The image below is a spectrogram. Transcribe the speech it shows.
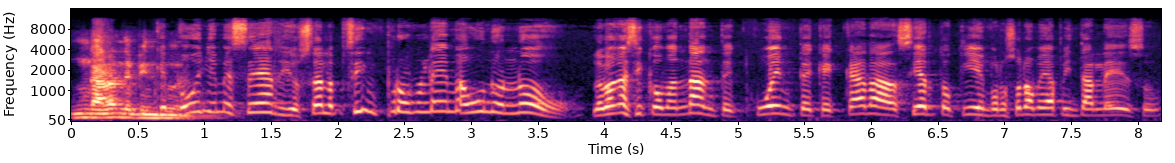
un galón de pintura. óyeme serio, sin problema, uno no. Le van a decir, comandante, cuente que cada cierto tiempo nosotros vamos a pintarle eso.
